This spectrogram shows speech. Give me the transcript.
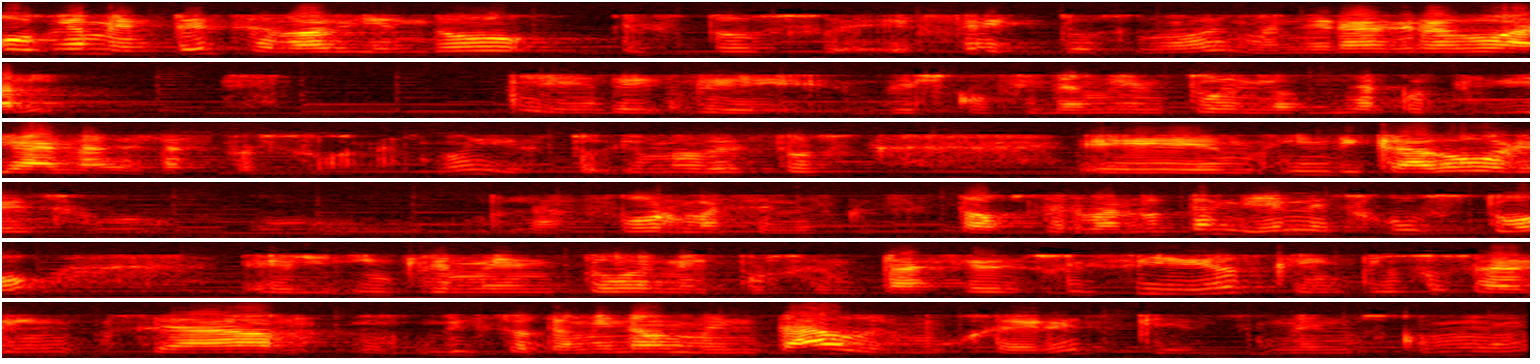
obviamente se va viendo estos efectos ¿no? de manera gradual eh, del confinamiento en la vida cotidiana de las personas. ¿no? Y esto, uno de estos eh, indicadores o, las formas en las que se está observando también es justo el incremento en el porcentaje de suicidios, que incluso se ha, se ha visto también aumentado en mujeres, que es menos común.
